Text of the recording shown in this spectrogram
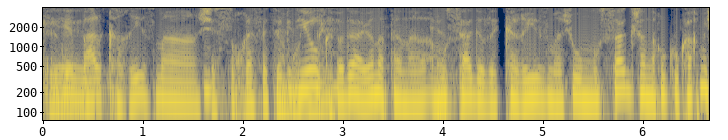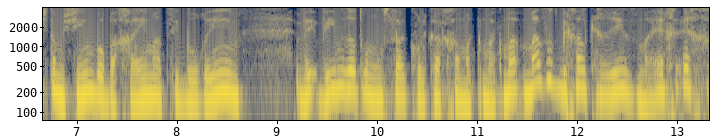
כבעל כריזמה שסוחפת המונים. זה בדיוק, אתה יודע, יונתן, כן. המושג הזה, כריזמה, שהוא מושג שאנחנו כל כך משתמשים בו בחיים הציבוריים, ועם זאת הוא מושג כל כך חמקמק. מה, מה זאת בכלל כריזמה? איך, איך,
